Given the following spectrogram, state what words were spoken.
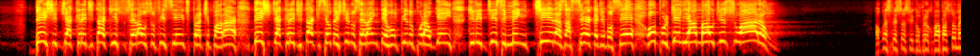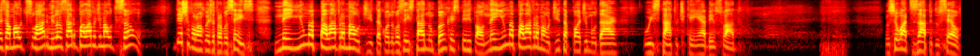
Deixe de acreditar que isso será o suficiente para te parar. Deixe de acreditar que seu destino será interrompido por alguém que lhe disse mentiras acerca de você ou porque lhe amaldiçoaram. Algumas pessoas ficam preocupadas, pastor, mas amaldiçoaram, me lançaram palavra de maldição. Deixa eu falar uma coisa para vocês. Nenhuma palavra maldita, quando você está no banco espiritual, nenhuma palavra maldita pode mudar o status de quem é abençoado. No seu WhatsApp do céu,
